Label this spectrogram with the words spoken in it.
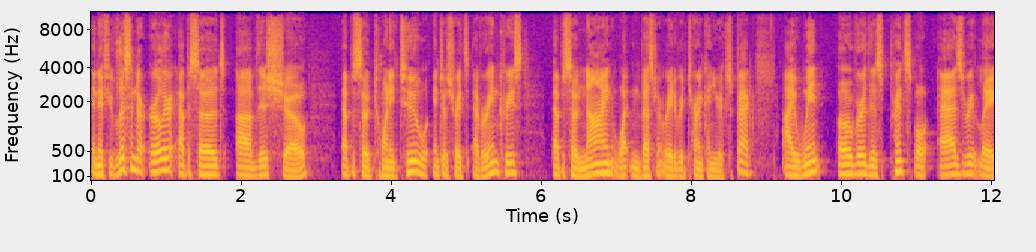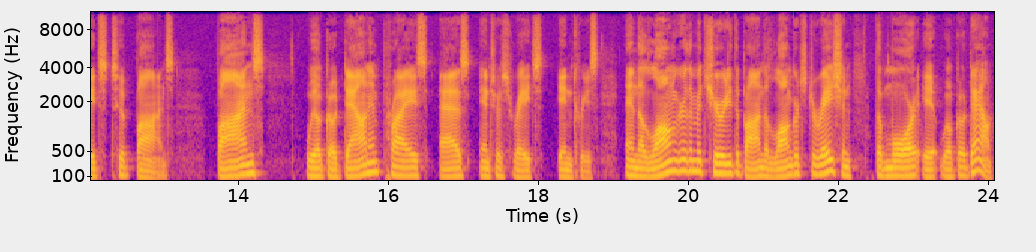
And if you've listened to earlier episodes of this show, episode 22, Will Interest Rates Ever Increase? Episode 9, What Investment Rate of Return Can You Expect? I went over this principle as relates to bonds bonds will go down in price as interest rates increase. And the longer the maturity of the bond, the longer its duration, the more it will go down.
